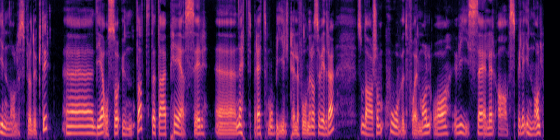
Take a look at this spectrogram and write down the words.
innholdsprodukter. Eh, de er også unntatt. Dette er PC-er, eh, nettbrett, mobiltelefoner osv. som da har som hovedformål å vise eller avspille innhold.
